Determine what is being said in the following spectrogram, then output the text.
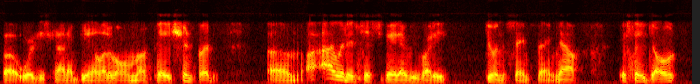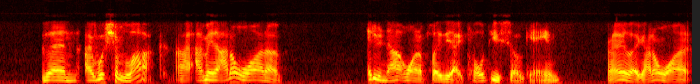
but we're just kind of being a little bit more patient. But um, I would anticipate everybody doing the same thing. Now, if they don't, then I wish them luck. I, I mean, I don't want to. I do not want to play the "I told you so" game, right? Like, I don't want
